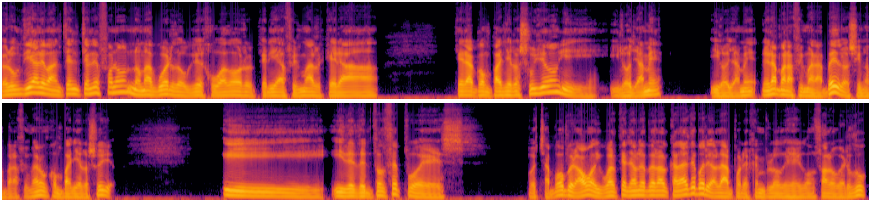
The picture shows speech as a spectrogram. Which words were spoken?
Pero un día levanté el teléfono, no me acuerdo qué jugador quería afirmar que era, que era compañero suyo y, lo llamé. Y lo llamé. No era para firmar a Pedro, sino para firmar a un compañero suyo. Y, desde entonces, pues, pues chapó. Pero igual que ya de Pedro Alcalá, te podría hablar, por ejemplo, de Gonzalo Verdú.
